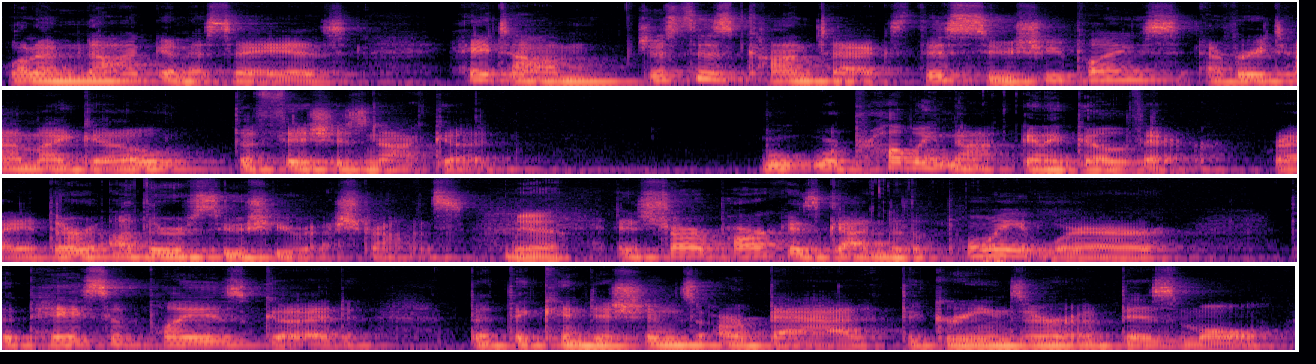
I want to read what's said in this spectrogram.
What I'm not to say is, hey, Tom, just as context, this sushi place, every time I go, the fish is not good. We're probably not going to go there, right? There are other sushi restaurants. Yeah. And Sharp Park has gotten to the point where the pace of play is good, but the conditions are bad. The greens are abysmal.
